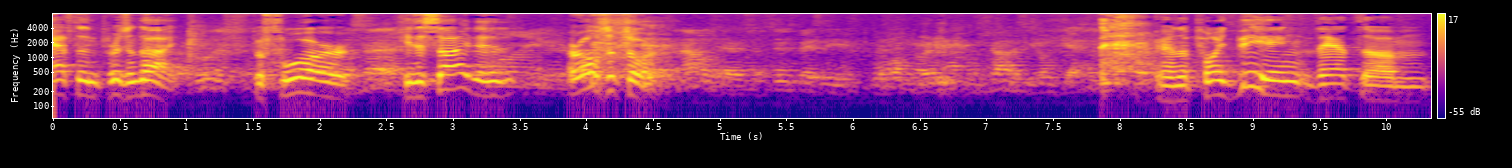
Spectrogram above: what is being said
after the person died, before he decided, are also Torah. And the point being that um,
